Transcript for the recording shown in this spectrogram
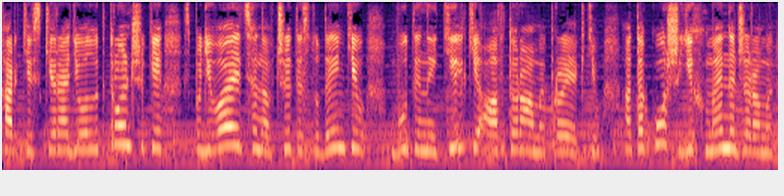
харківські радіоелектронщики сподіваються навчити студентів бути не тільки авторами проєктів, а також їх менеджерами,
